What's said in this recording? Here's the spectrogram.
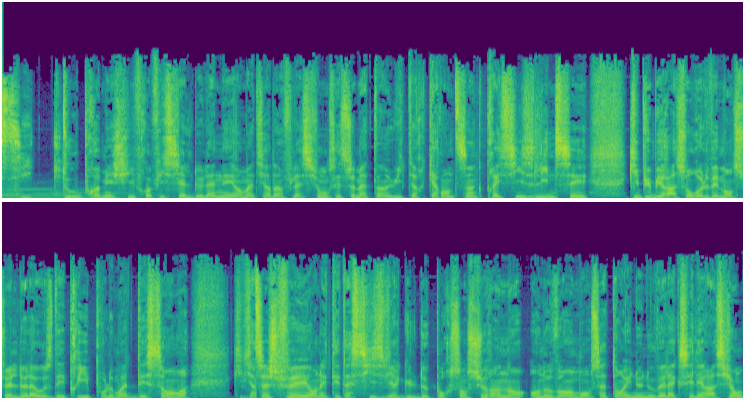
Radio Classique. Tout premier chiffre officiel de l'année en matière d'inflation, c'est ce matin, 8h45 précise, l'INSEE, qui publiera son relevé mensuel de la hausse des prix pour le mois de décembre, qui vient s'achever. On était à 6,2% sur un an en novembre, on s'attend à une nouvelle accélération.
